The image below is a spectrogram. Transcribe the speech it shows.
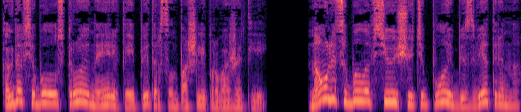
Когда все было устроено, Эрика и Питерсон пошли провожать Ли. На улице было все еще тепло и безветренно,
